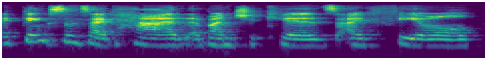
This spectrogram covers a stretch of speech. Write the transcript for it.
I think since I've had a bunch of kids, I feel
